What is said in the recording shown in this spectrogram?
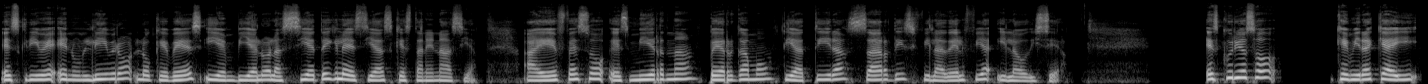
Escribe en un libro lo que ves y envíalo a las siete iglesias que están en Asia, a Éfeso, Esmirna, Pérgamo, Tiatira, Sardis, Filadelfia y la Odisea. Es curioso que mira que ahí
